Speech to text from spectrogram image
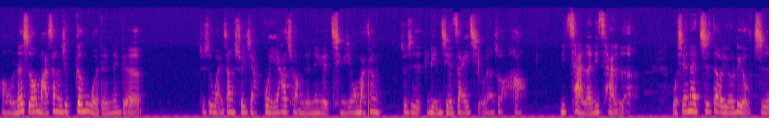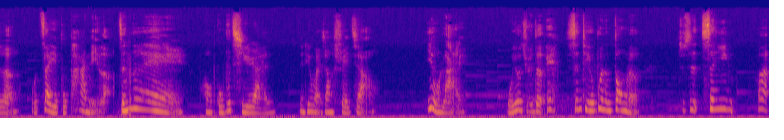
哦！我那时候马上就跟我的那个就是晚上睡觉鬼压床的那个情形，我马上就是连接在一起。我想说，好，你惨了，你惨了！我现在知道有柳枝了，我再也不怕你了，真的哎！哦，果不其然，那天晚上睡觉。又来，我又觉得哎，身体又不能动了，就是声音妈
